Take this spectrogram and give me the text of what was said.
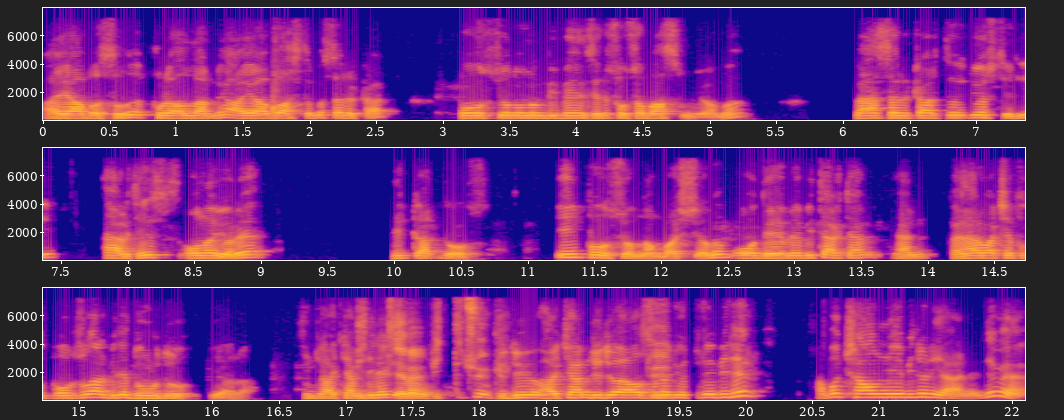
Ayağa basılı. Kurallar ne? Ayağa bastı mı sarı kart. Pozisyonunun bir benzeri Sosa basmıyor ama. Ben sarı kartı göstereyim. Herkes ona göre dikkatli olsun. İlk pozisyondan başlayalım. O devre biterken yani Fenerbahçe futbolcular bile durdu bir ara. Çünkü hakem Bitti, direkt evet bitti çünkü. düdüğü, hakem düdüğü ağzına götürebilir ama çalmayabilir yani değil mi?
